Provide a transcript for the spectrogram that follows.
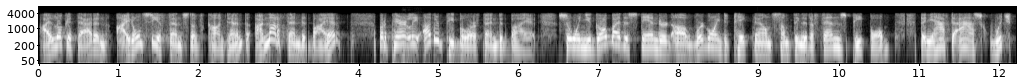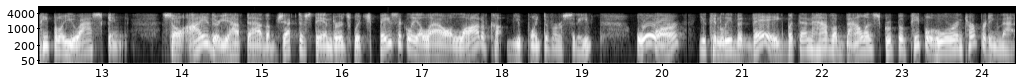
I look at that and I don't see offensive content. I'm not offended by it, but apparently other people are offended by it. So when you go by the standard of we're going to take down something that offends people, then you have to ask which people are you asking? So either you have to have objective standards, which basically allow a lot of viewpoint diversity, or you can leave it vague, but then have a balanced group of people who are interpreting that.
